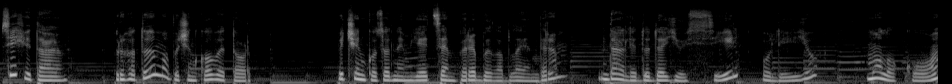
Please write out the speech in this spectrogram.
Всіх вітаю! Приготуємо печінковий торт. Печінку з одним яйцем перебила блендером. Далі додаю сіль, олію, молоко,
